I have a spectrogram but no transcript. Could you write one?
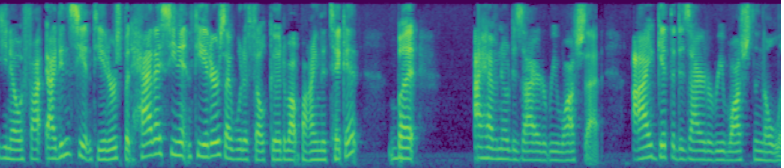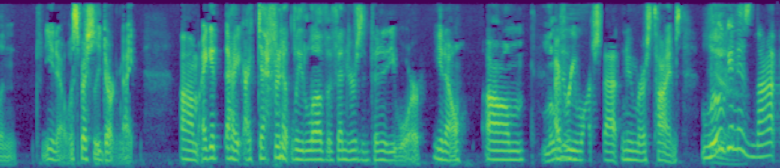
You know, if I I didn't see it in theaters, but had I seen it in theaters, I would have felt good about buying the ticket. But I have no desire to rewatch that. I get the desire to rewatch the Nolan, you know, especially Dark Knight. Um, I get, I, I definitely love Avengers: Infinity War. You know, um, Logan, I've rewatched that numerous times. Logan Yeah. is not,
